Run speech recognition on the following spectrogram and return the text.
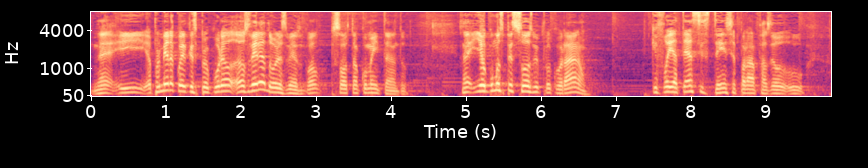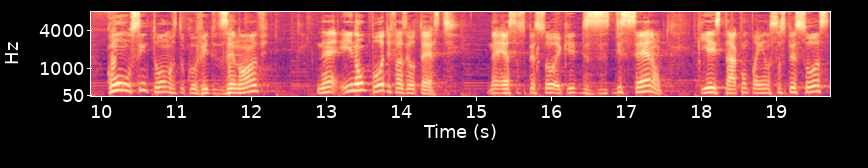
né, e a primeira coisa que eles procuram é os vereadores mesmo, igual o pessoal está comentando. Né, e algumas pessoas me procuraram, que foi até assistência para fazer o, o com os sintomas do Covid-19, né, e não pôde fazer o teste. Né, essas pessoas que disseram que ia estar acompanhando essas pessoas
